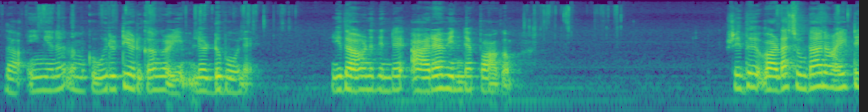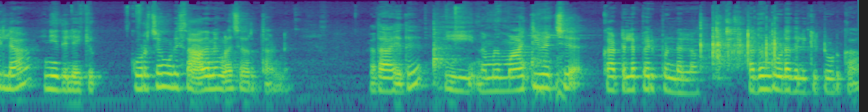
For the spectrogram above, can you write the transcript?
ഇതാ ഇങ്ങനെ നമുക്ക് ഉരുട്ടിയെടുക്കാൻ കഴിയും. ലഡ്ഡു പോലെ. ഇതാണ് ഇതിന്റെ അരവിന്റെ പാകം. പക്ഷെ ഇത് വട ചുടാനായിട്ടില്ല. ഇനി ഇതിലേക്ക് കുറച്ചും കൂടി സാധനങ്ങൾ ചേർത്താണ്ട്. അതായത് ഈ നമ്മൾ മാറ്റി വെച്ച് ഉണ്ടല്ലോ അതും കൂടെ അതിലേക്ക് ഇട്ട് കൊടുക്കുക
